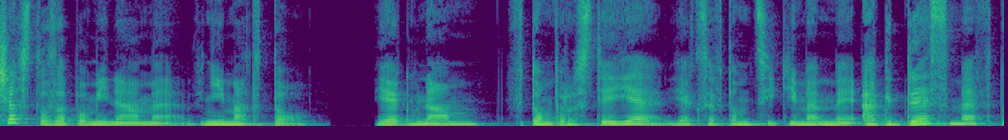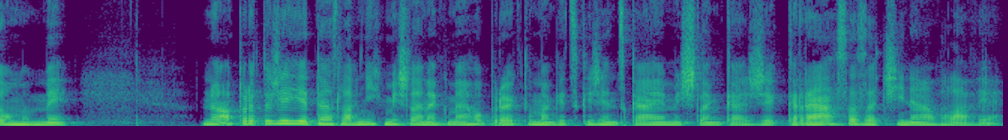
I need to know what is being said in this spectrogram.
často zapomínáme vnímat to, jak v nám v tom prostě je, jak se v tom cítíme my a kde jsme v tom my. No a protože jedna z hlavních myšlenek mého projektu Magicky ženská je myšlenka, že krása začíná v hlavě,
